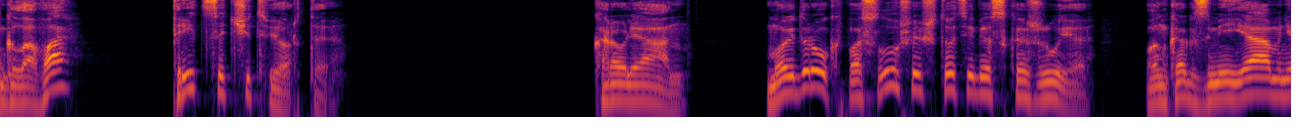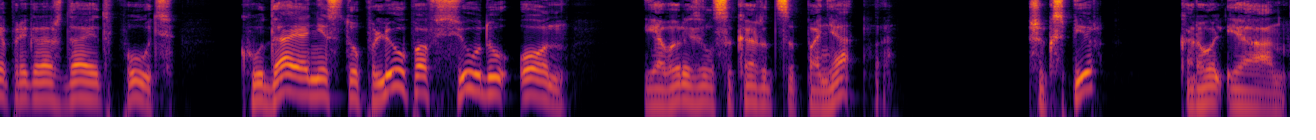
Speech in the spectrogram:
Глава 34 Король Иоанн, мой друг, послушай, что тебе скажу я. Он, как змея, мне преграждает путь. Куда я не ступлю, повсюду он. Я выразился, кажется, понятно. Шекспир, король Иоанн.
